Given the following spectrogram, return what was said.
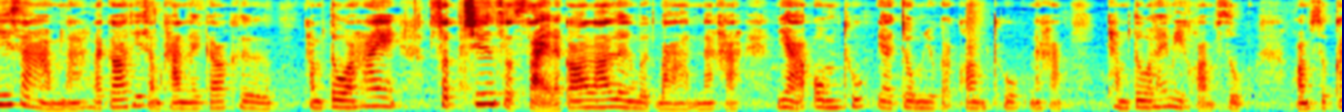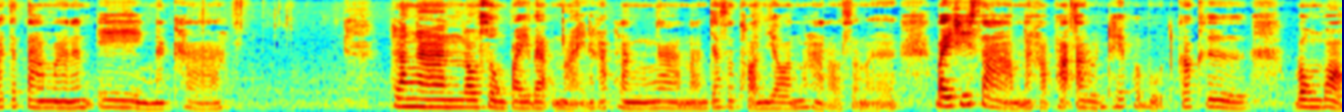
ที่สามนะ แล้วก็ที่สำคัญเลยก็คือทำตัวให้สดชื่นสดใสแล้วก็ล่าเริงเบิกบานนะคะ อย่าอมทุกข์อย่าจมอยู่กับความทุกข์นะคะทำตัวให้มีความสุข ความสุขก็จะตามมานั่นเองนะคะ พลังงานเราส่งไปแบบไหนนะคะ พลังงานนั้นจะสะท้อนย้อนมาหาเราเสมอ ใบที่สามนะคะ พระอรุณเทพบุตรก็คือบ่งบอก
